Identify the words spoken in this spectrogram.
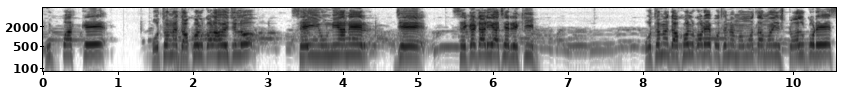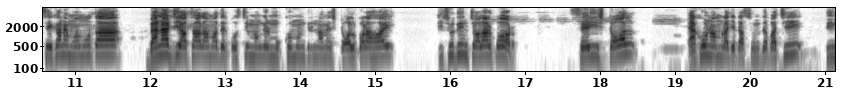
ফুটপাতকে প্রথমে দখল করা হয়েছিল সেই ইউনিয়নের যে সেক্রেটারি আছে রেকিব। প্রথমে দখল করে, প্রথমে মমতাময়ী স্টল করে, সেখানে মমতা ব্যানার্জি অর্থাৎ আমাদের পশ্চিমবঙ্গের মুখ্যমন্ত্রীর নামে স্টল করা হয়। কিছুদিন চলার পর সেই স্টল এখন আমরা যেটা শুনতে পাচ্ছি, তিন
